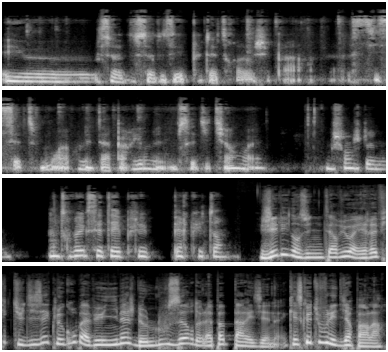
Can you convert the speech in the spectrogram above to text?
Et ça, ça faisait peut-être, je sais pas, 6-7 mois qu'on était à Paris, on, on s'est dit tiens ouais, on change de nom. On trouvait que c'était plus percutant. J'ai lu dans une interview à RFI que tu disais que le groupe avait une image de loser de la pop parisienne. Qu'est-ce que tu voulais dire par là?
